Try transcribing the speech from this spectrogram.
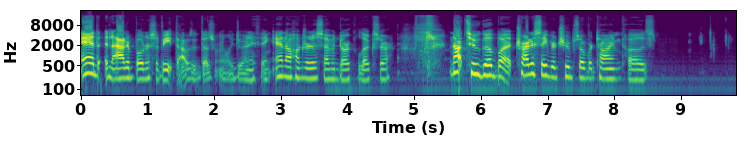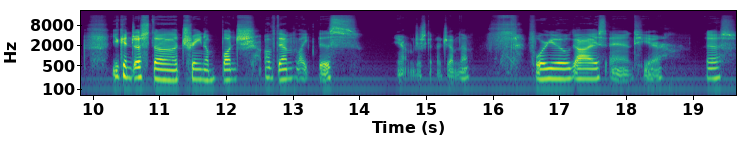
and an added bonus of 8,000 doesn't really do anything. And 107 Dark Elixir. Not too good, but try to save your troops over time because you can just uh, train a bunch of them like this. Here, I'm just going to gem them for you guys. And here, this.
